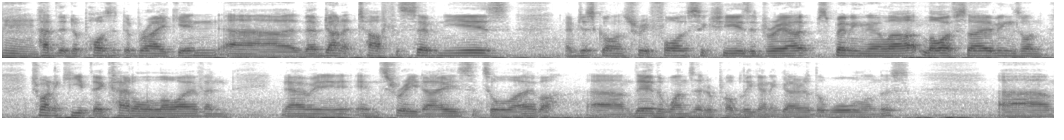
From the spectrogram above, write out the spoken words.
mm. have the deposit to break in. Uh, they've done it tough for seven years. They've just gone through five, six years of drought, spending their life savings on trying to keep their cattle alive, and you know, in, in three days it's all over. Um, they're the ones that are probably going to go to the wall on this. Um,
